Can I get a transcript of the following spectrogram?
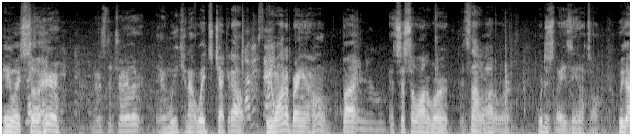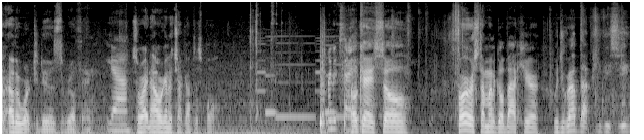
Anyway, so go. here, there's the trailer, and we cannot wait to check it out. I'm We want to bring it home, but it's just a lot of work. It's not a lot of work. We're just lazy. That's all. We got other work to do. Is the real thing. Yeah, So right now we're gonna check out this pole. I'm excited. Okay, so first I'm gonna go back here. Would you grab that PVC?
